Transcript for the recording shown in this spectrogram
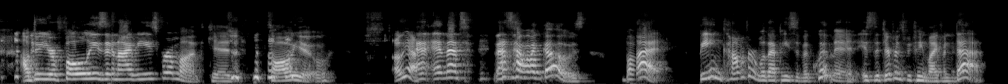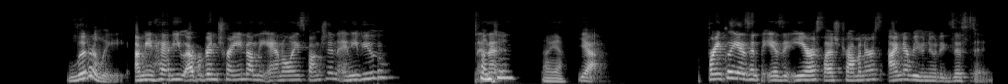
I'll do your Foleys and IVs for a month, kid. It's all you." oh yeah, and, and that's that's how it goes. But being comfortable with that piece of equipment is the difference between life and death. Literally, I mean, have you ever been trained on the analyze function? Any of you? Function? That, oh yeah, yeah frankly, as an as an ER slash trauma nurse, I never even knew it existed.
